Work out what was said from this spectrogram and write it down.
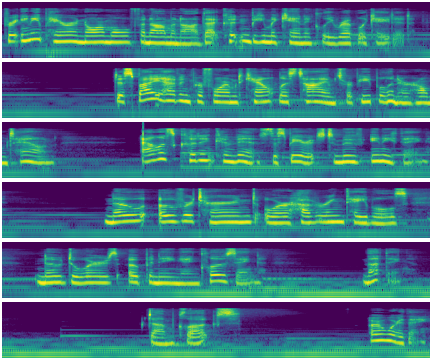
for any paranormal phenomena that couldn't be mechanically replicated. Despite having performed countless times for people in her hometown, Alice couldn't convince the spirits to move anything. No overturned or hovering tables, no doors opening and closing, nothing. Dumb clucks. Or were they?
